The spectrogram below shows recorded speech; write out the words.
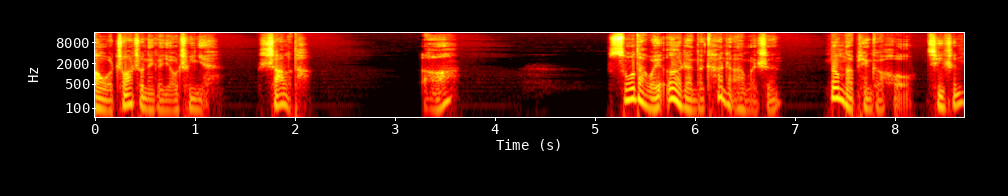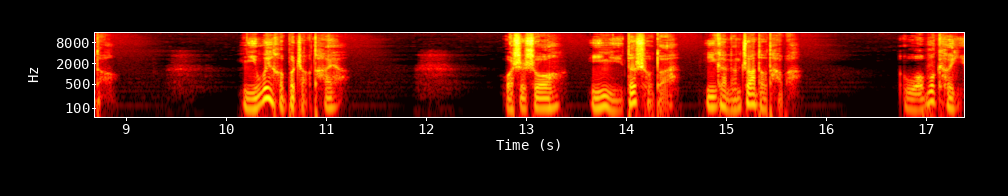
帮我抓住那个姚春燕，杀了他！啊！苏大为愕然的看着安文生，愣了片刻后，轻声道：“你为何不找他呀？”我是说，以你的手段，应该能抓到他吧？我不可以。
